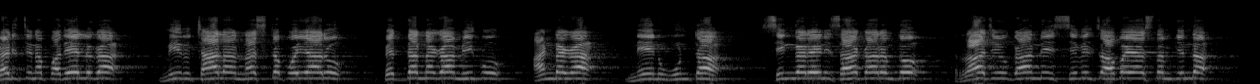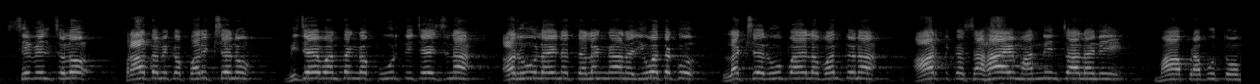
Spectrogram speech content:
గడిచిన పదేళ్ళుగా మీరు చాలా నష్టపోయారు. పెద్దన్నగా మీకు అండగా నేను ఉంటా. సింగరేణి సహకారంతో రాజీవ్ గాంధీ సివిల్స్ అభయాస్తం కింద సివిల్స్లో ప్రాథమిక పరీక్షను విజయవంతంగా పూర్తి చేసిన అర్హులైన తెలంగాణ యువతకు లక్ష రూపాయల వంతున ఆర్థిక సహాయం అందించాలని మా ప్రభుత్వం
